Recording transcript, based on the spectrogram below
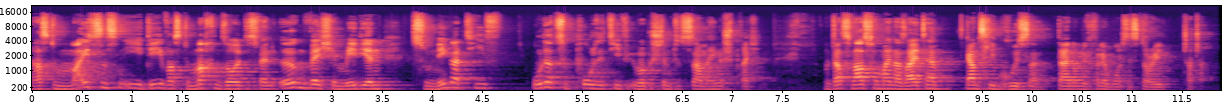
dann hast du meistens eine Idee, was du machen solltest, wenn irgendwelche Medien zu negativ oder zu positiv über bestimmte Zusammenhänge sprechen. Und das war's von meiner Seite. Ganz liebe Grüße. Dein Dominik von der Water Story. Ciao, ciao.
